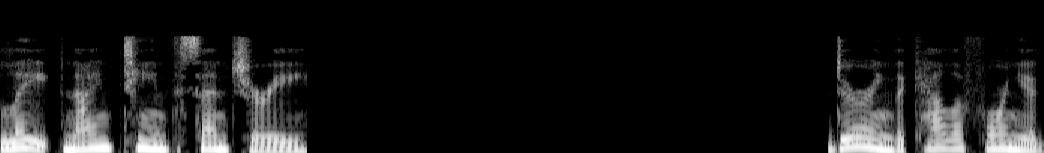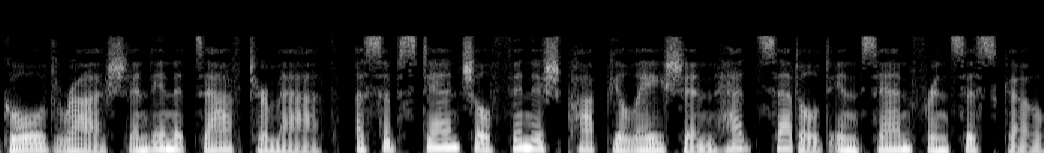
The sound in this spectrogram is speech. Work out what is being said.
Late 19th century. During the California Gold Rush and in its aftermath, a substantial Finnish population had settled in San Francisco.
